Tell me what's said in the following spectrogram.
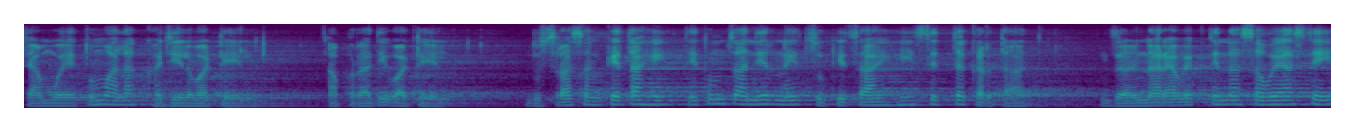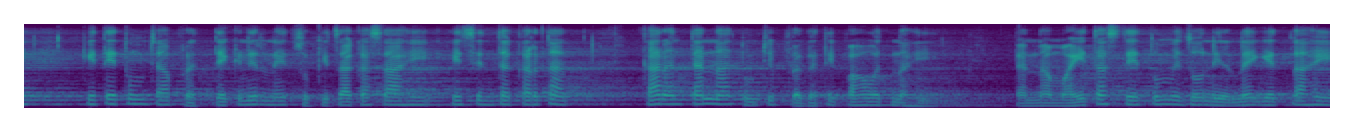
त्यामुळे तुम्हाला खजील वाटेल अपराधी वाटेल. दुसरा संकेत आहे ते तुमचा निर्णय चुकीचा आहे हे सिद्ध करतात. जळणाऱ्या व्यक्तींना सवय असते की ते तुमचा प्रत्येक निर्णय चुकीचा कसा आहे हे सिद्ध करतात. कारण त्यांना तुमची प्रगती पाहवत नाही. त्यांना माहीत असते तुम्ही जो निर्णय घेतला आहे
